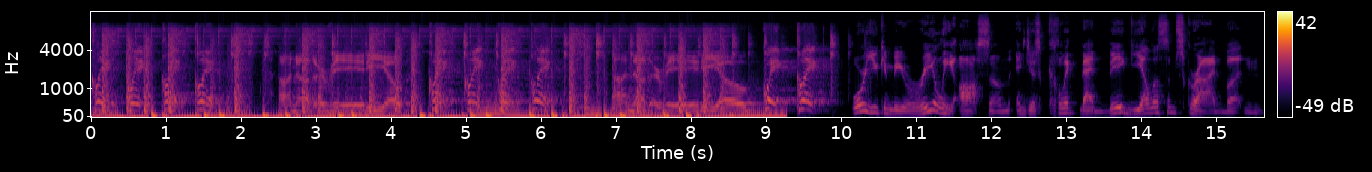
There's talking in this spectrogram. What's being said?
click, click, click, click. Another video. Click, click, click, click. Or you can be really awesome and just click that big yellow subscribe button.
